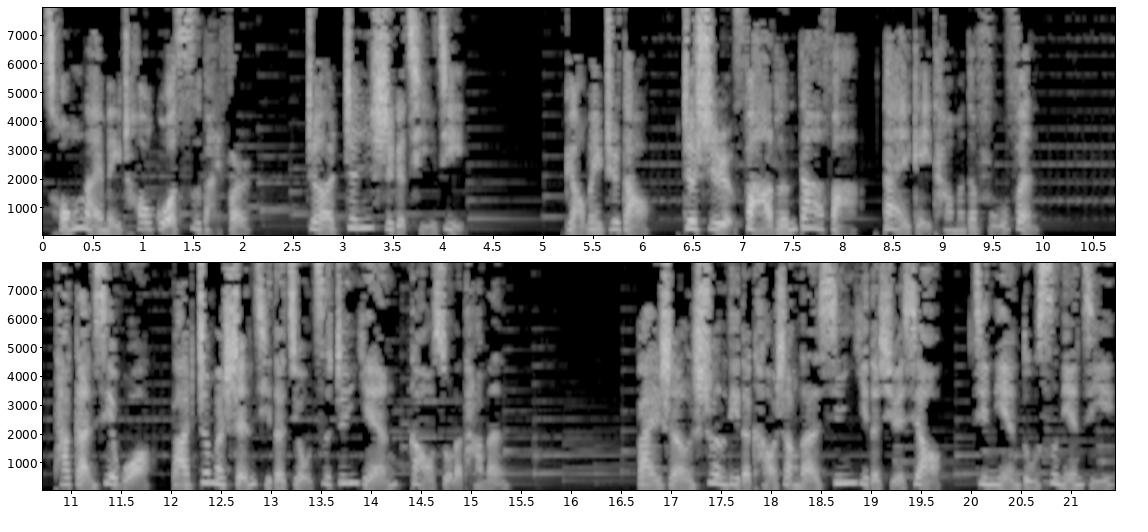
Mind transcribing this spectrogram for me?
从来没超过四百分，这真是个奇迹。表妹知道这是法轮大法带给他们的福分。她感谢我把这么神奇的九字真言告诉了他们。外甥顺利的考上了心仪的学校，今年读四年级，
